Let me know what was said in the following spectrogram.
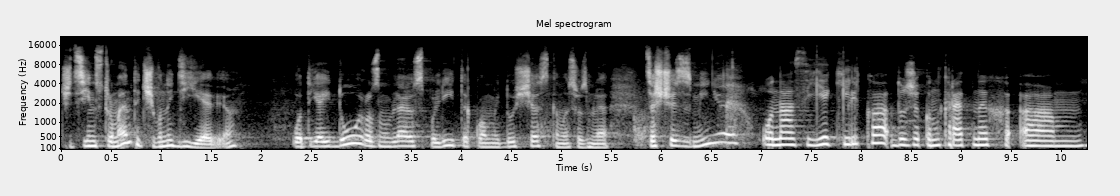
чи ці інструменти, чи вони дієві? От я йду, розмовляю з політиком, йду ще з кимось розмовляю. Це щось змінює? У нас є кілька дуже конкретних ем,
